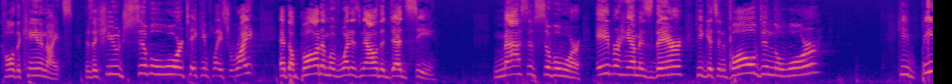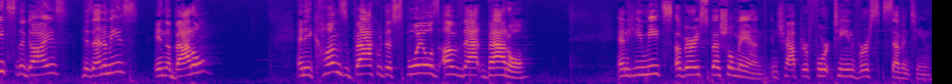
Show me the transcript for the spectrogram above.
called the Canaanites. There's a huge civil war taking place right at the bottom of what is now the Dead Sea massive civil war. Abraham is there. He gets involved in the war. He beats the guys, his enemies, in the battle. And he comes back with the spoils of that battle. And he meets a very special man in chapter 14, verse 17.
